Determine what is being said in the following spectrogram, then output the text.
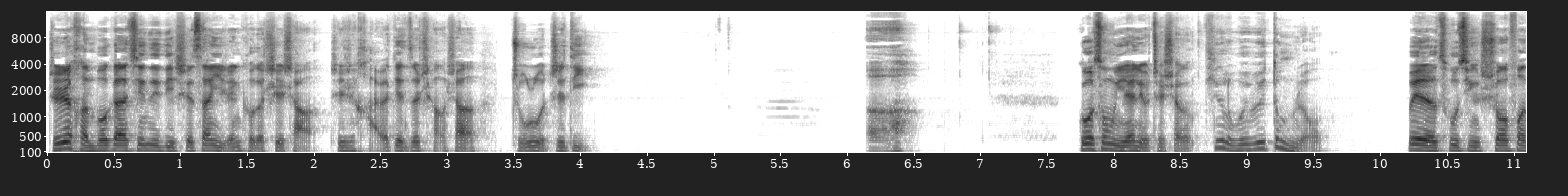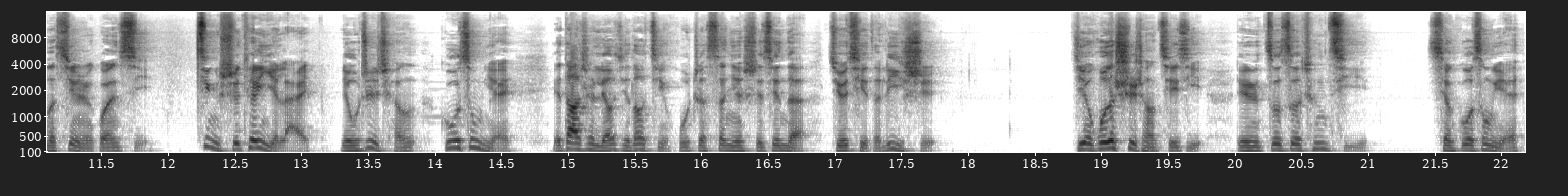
只是很不甘心，内地十三亿人口的市场，这是海外电子厂商逐鹿之地。啊！郭松岩、柳志成听了微微动容。为了促进双方的信任关系，近十天以来，柳志成、郭松岩也大致了解到锦湖这三年时间的崛起的历史。锦湖的市场奇迹令人啧啧称奇。像郭松岩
